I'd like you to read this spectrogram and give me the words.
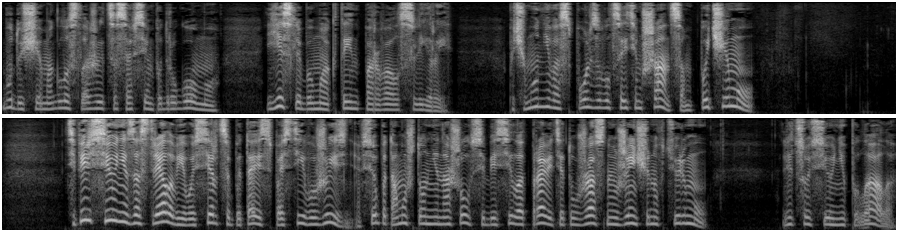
Будущее могло сложиться совсем по-другому — если бы Мактейн порвал с Лирой. Почему он не воспользовался этим шансом? Почему? Теперь Сиони застряла в его сердце, пытаясь спасти его жизнь, а все потому, что он не нашел в себе сил отправить эту ужасную женщину в тюрьму. Лицо Сиони пылало,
